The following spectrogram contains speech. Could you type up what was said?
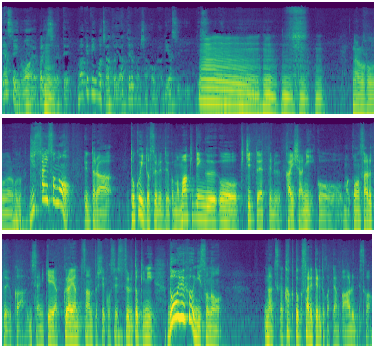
げやすいのはやっぱりそうやってマーケティングをちゃん。とやってる会社の方が上げやすいですよねうーん。うん。うん。うん。うん。なるほどなるほど実際その言ったら得意とするというか、まあ、マーケティングをきちっとやってる会社にこう、まあ、コンサルというか実際に契約クライアントさん。としてこう接するときにどういうふうにそのなん。ですか獲得されてるとかってなん。かあるん。ですか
